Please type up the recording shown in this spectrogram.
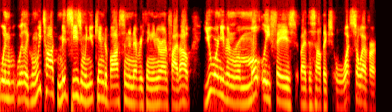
when like when we talked mid-season, when you came to Boston and everything, and you're on five out, you weren't even remotely fazed by the Celtics whatsoever.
